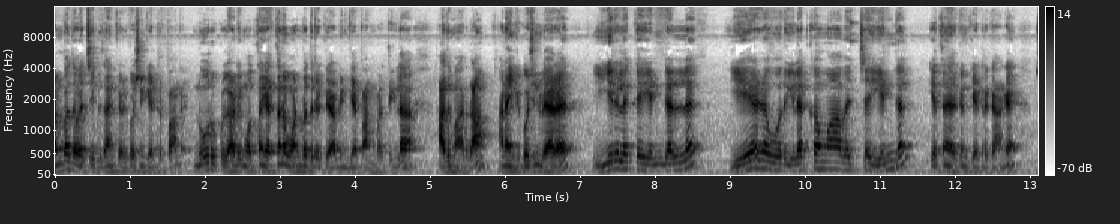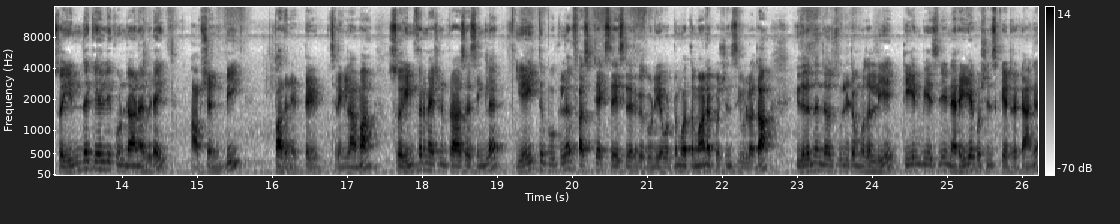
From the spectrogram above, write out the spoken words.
ஒன்பதை வச்சு இப்படி தான் கேள்வி கொஷின் கேட்டிருப்பாங்க. நூறுக்குள்ளாடி மொத்தம் எத்தனை ஒன்பது இருக்குது அப்படின்னு கேட்பாங்க பார்த்தீங்களா அது மாதிரி தான் ஆனால் இங்கே கொஷின் வேறு. ஈரிலக்க எண்களில் ஏழை ஒரு இலக்கமாக வச்ச எண்கள் எத்தனை இருக்குன்னு கேட்டிருக்காங்க. ஸோ இந்த கேள்விக்கு உண்டான விடை ஆப்ஷன் பி பதினெட்டு. சரிங்களாமா ஸோ இன்ஃபர்மேஷன் ப்ராசஸிங்கில் எயித்து புக்கில் ஃபஸ்ட் எக்ஸசைஸில் இருக்கக்கூடிய ஒட்டுமொத்தமான கொஷின்ஸ் இவ்வளோ தான் இதுலேருந்து இந்த சொல்லிட்டோம் முதல்லையே. டிஎன்பிஎஸ்லேயும் நிறைய கொஷின்ஸ் கேட்டிருக்காங்க.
